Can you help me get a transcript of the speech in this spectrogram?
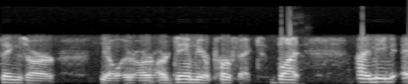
things are, you know, are, are damn near perfect. But I mean, eh,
